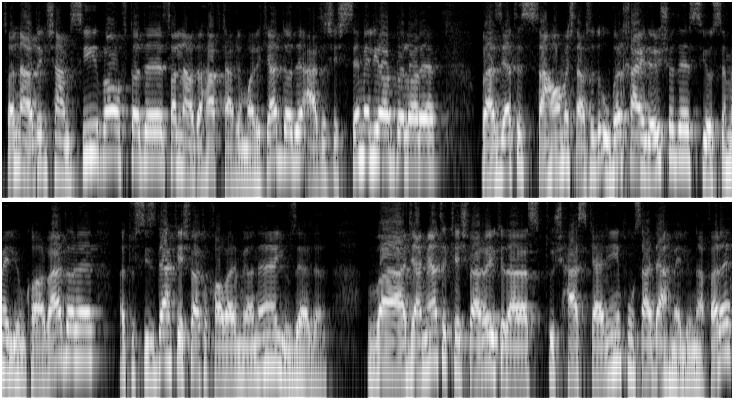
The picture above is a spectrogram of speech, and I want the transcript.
سال 91 شمسی را افتاده سال 97 تغییر مالکیت داده ارزشش 3 میلیارد دلاره. وضعیت سهامش توسط اوبر خریداری شده 33 میلیون کاربر داره و تو 13 کشور تو خاورمیانه یوزر داره. و جمعیت کشورهایی که در از توش هست کردیم 510 میلیون نفره.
